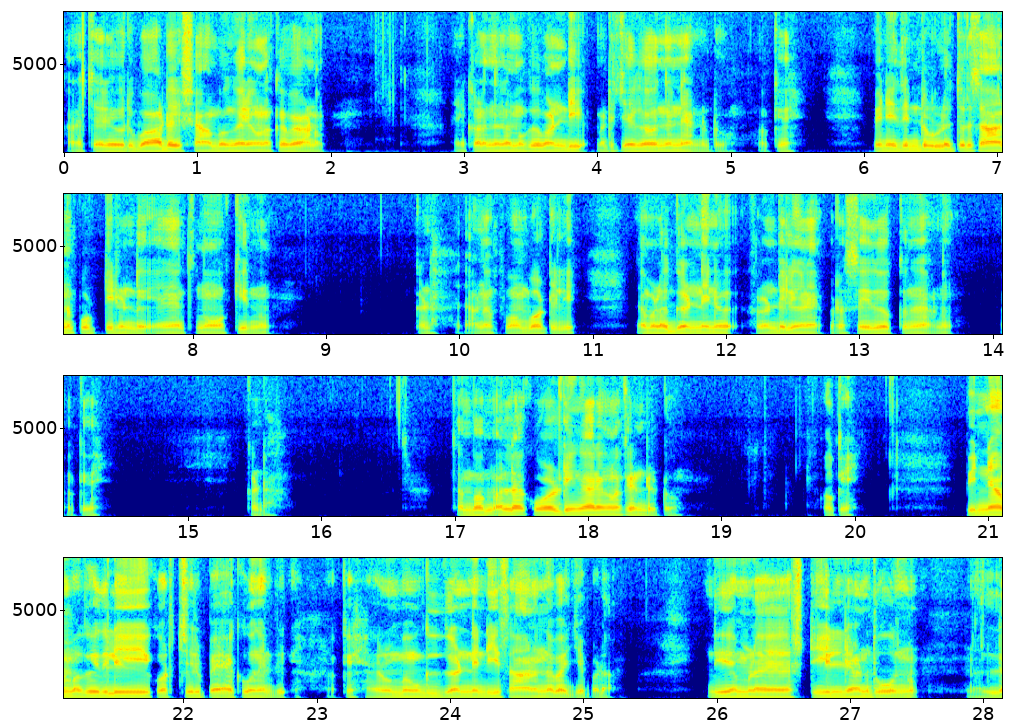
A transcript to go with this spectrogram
കാരണം വെച്ചാൽ ഒരുപാട് ഷാമ്പും കാര്യങ്ങളൊക്കെ വേണം. അതിനേക്കാളും നമുക്ക് വണ്ടി മറ്റിച്ചേക്കാവുന്ന തന്നെയാണ് കേട്ടോ ഓക്കെ പിന്നെ ഇതിന്റെ ഉള്ളിലത്തെ സാധനം പൊട്ടിയിട്ടുണ്ട്. ഞാൻ നേരത്തെ നോക്കിയിരുന്നു. കണ്ട അതാണ് ഫോം ബോട്ടിൽ നമ്മൾ ഗണ്ണിന് ഫ്രണ്ടിൽ ഇങ്ങനെ പ്രസ് ചെയ്ത് വെക്കുന്നതാണ്. ഓക്കെ കണ്ട? സംഭവം നല്ല ക്വാളിറ്റിയും കാര്യങ്ങളൊക്കെ ഉണ്ട് കേട്ടോ ഓക്കെ പിന്നെ നമുക്ക് ഇതിൽ കുറച്ചൊരു പാക്ക് വന്നിട്ടുണ്ട്. ഓക്കെ അതിന് മുമ്പ് നമുക്ക് ഗണ്ണിന്റെ ഈ സാധനം ഒന്ന് പരിചയപ്പെടാം. ഇത് നമ്മളെ സ്റ്റീലിന്റെ ആണ് തോന്നുന്നു. നല്ല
